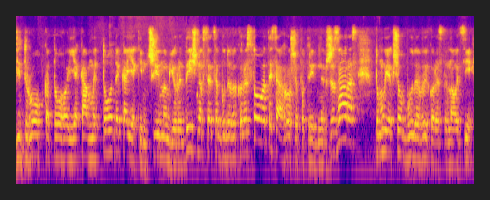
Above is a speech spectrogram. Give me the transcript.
відробка того, яка методика, яким чином юридично все це буде використовуватися. А гроші потрібні вже зараз. Тому, якщо буде використано оці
